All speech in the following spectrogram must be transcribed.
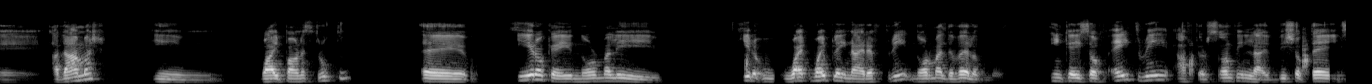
uh, a damage in white pawn structure. Uh, here, okay, normally, here, white, white play knight f3, normal development move. in case of a3, after something like bishop takes,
